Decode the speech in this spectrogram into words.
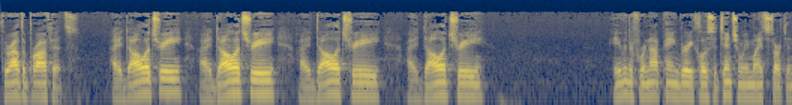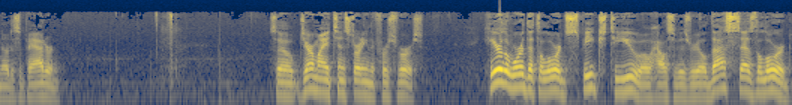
throughout the prophets? Idolatry, idolatry, idolatry, idolatry. Even if we're not paying very close attention, we might start to notice a pattern. So, Jeremiah 10, starting in the first verse. Hear the word that the Lord speaks to you, O house of Israel. Thus says the Lord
